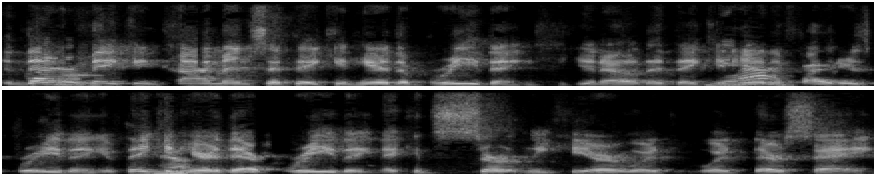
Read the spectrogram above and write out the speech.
then we're making comments that they can hear the breathing, you know, that they can Yeah. hear the fighters breathing. If they can Yeah. hear their breathing, they can certainly hear what, what they're saying.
